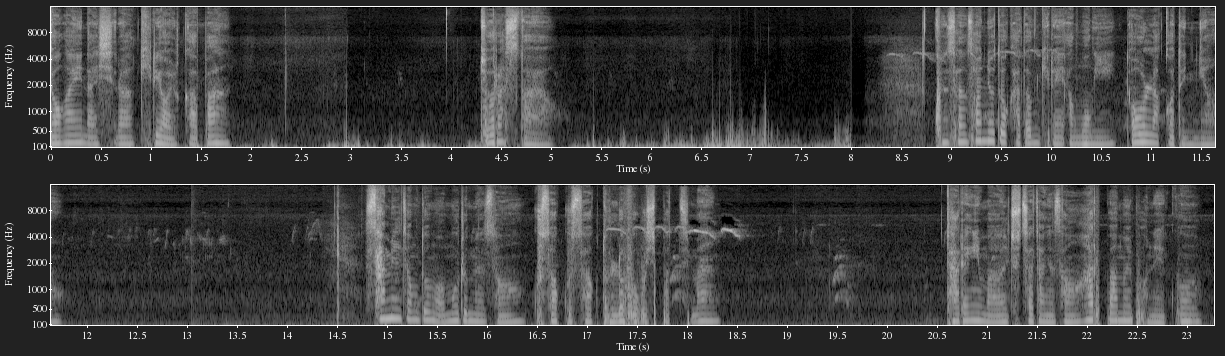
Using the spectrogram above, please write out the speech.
영하의 날씨라 길이 얼까봐 쫄았어요. 군산 선유도 가던 길에 악몽이 떠올랐거든요. 3일 정도 머무르면서 구석구석 둘러보고 싶었지만 다랭이 마을 주차장에서 하룻밤을 보내고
